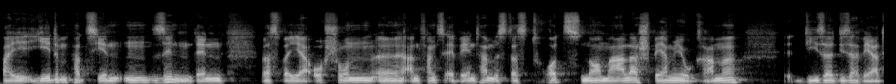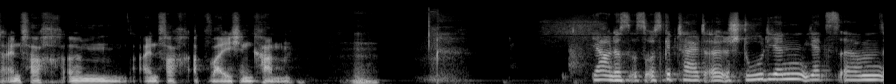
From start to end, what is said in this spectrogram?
bei jedem Patienten Sinn. Denn was wir ja auch schon äh, anfangs erwähnt haben, ist, dass trotz normaler Spermiogramme dieser, dieser Wert einfach, ähm, einfach abweichen kann. Mhm. Ja, und es, ist, es gibt halt äh, Studien jetzt ähm,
